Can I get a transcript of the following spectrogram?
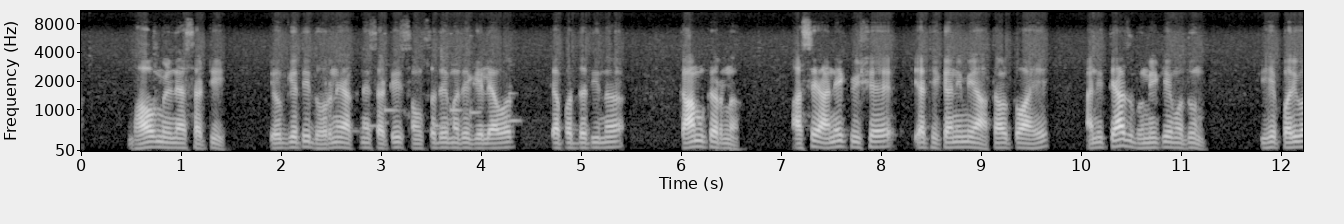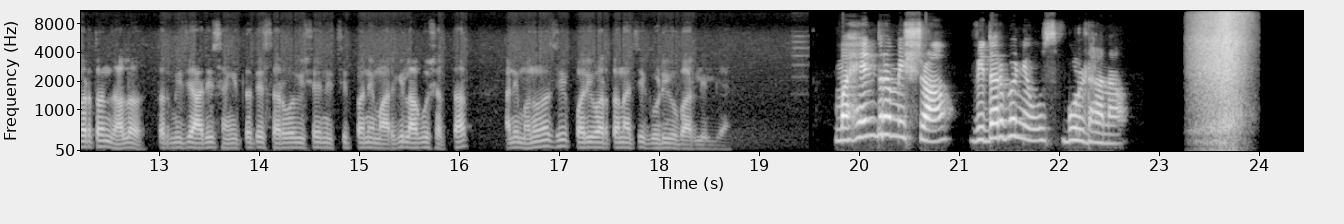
भाव मिळण्यासाठी योग्य ती धोरणे आखण्यासाठी संसदेमध्ये गेल्यावर त्या पद्धतीनं काम करणं असे अनेक विषय या ठिकाणी मी हाताळतो आहे. आणि त्याच भूमिकेमधून हे परिवर्तन झालं तर मी जे आधी सांगितलं ते सर्व विषय निश्चितपणे मार्गी लागू शकतात. आणि म्हणूनच ही परिवर्तनाची गुढी उभारलेली आहे. महेंद्र मिश्रा विदर्भ न्यूज बुलढाणा.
